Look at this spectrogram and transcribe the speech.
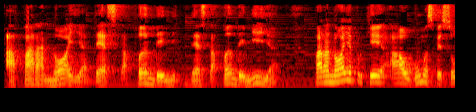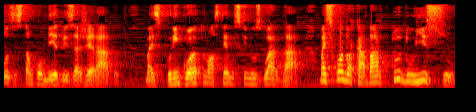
a paranoia desta, pandemia, desta pandemia, paranoia porque algumas pessoas estão com medo exagerado, Mas por enquanto nós temos que nos guardar. Mas quando acabar tudo isso,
